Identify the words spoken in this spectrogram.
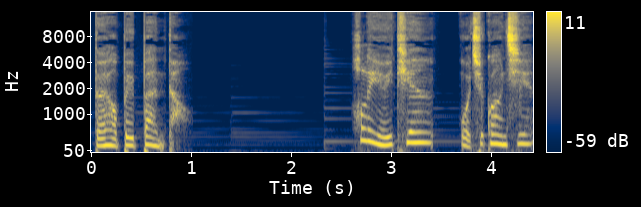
都要被绊倒。后来有一天我去逛街，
